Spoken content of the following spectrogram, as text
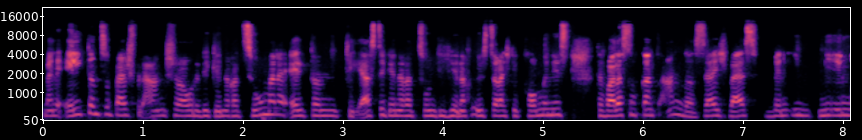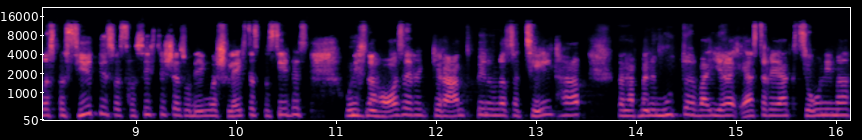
meine Eltern zum Beispiel anschaue oder die Generation meiner Eltern, die erste Generation, die hier nach Österreich gekommen ist, da war das noch ganz anders. Ja, ich weiß, wenn mir irgendwas passiert ist, was rassistisches oder irgendwas Schlechtes passiert ist und ich nach Hause gerannt bin und das erzählt habe, dann hat meine Mutter, war ihre erste Reaktion immer,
